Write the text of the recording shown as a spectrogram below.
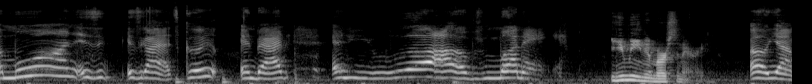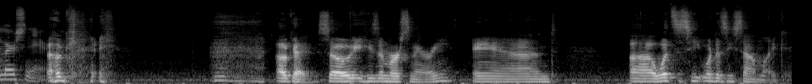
A moron is a, is a guy that's good and bad, and he loves money. You mean a mercenary? Oh yeah, mercenary. Okay. okay, so he's a mercenary, and uh, what's he? What does he sound like?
